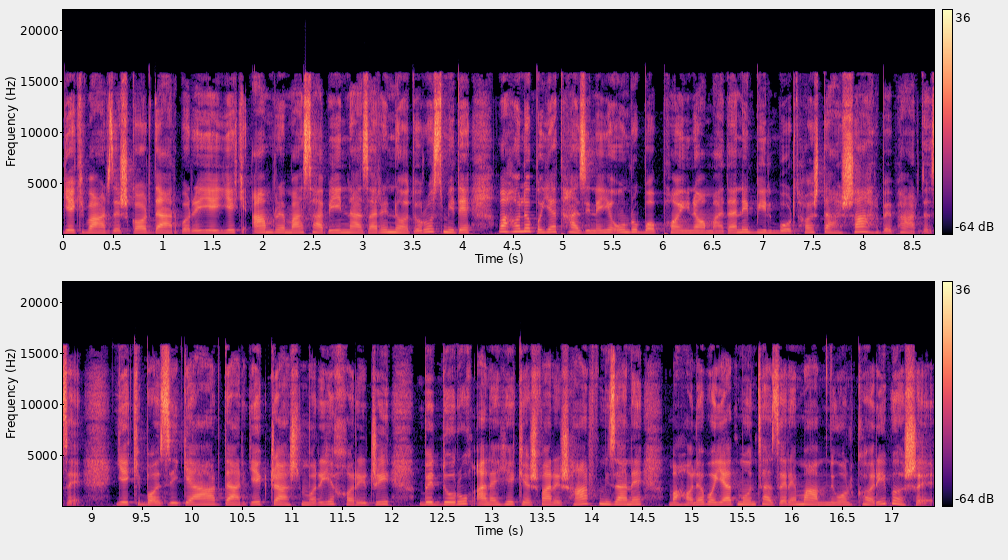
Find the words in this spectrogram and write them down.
یک ورزشکار درباره یک امر مذهبی نظر نادرست میده و حالا باید هزینه اون رو با پایین آمدن بیلبوردها در شهر بپردازه. یک بازیگر در یک جشنواره خارجی به دروغ علیه کشورش حرف می‌زنه و حالا باید منتظر ممنوع کاری باشه.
